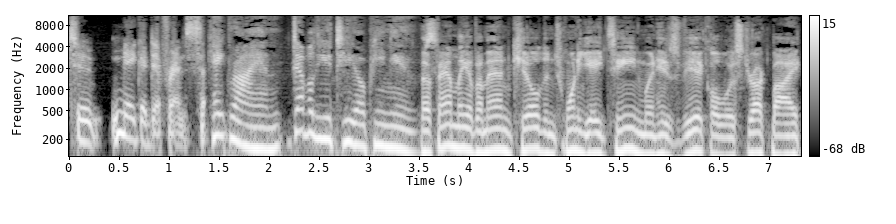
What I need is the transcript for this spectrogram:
to make a difference. Kate Ryan, WTOP News. The family of a man killed in 2018 when his vehicle was struck by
